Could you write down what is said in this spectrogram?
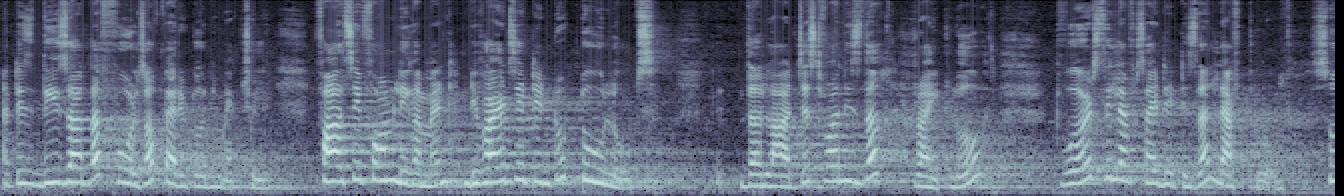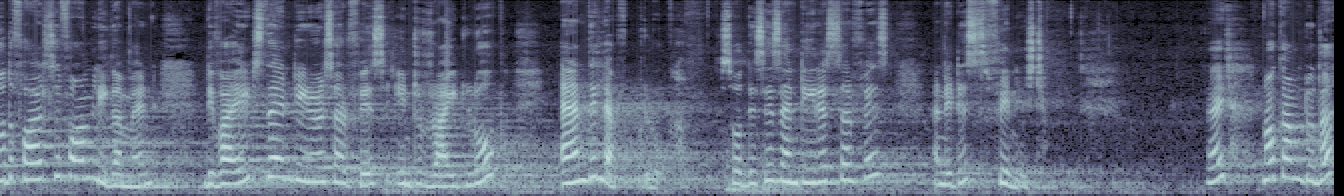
That is, these are the folds of peritoneum actually. Falciform ligament divides it into two lobes. The largest one is the right lobe. Towards the left side, it is the left lobe. So, the falciform ligament divides the anterior surface into right lobe and the left lobe. So, this is anterior surface and it is finished. Right? Now, come to the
